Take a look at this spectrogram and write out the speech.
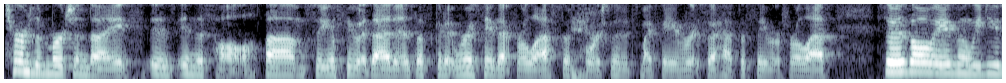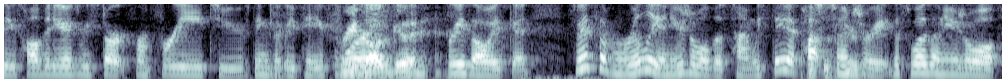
terms of merchandise is in this haul. Um, so you'll see what that is. That's gonna we're gonna save that for last, of course, and it's my favorite, so I have to save it for last. So as always, when we do these haul videos, we start from free to things that we pay for. Free's always good. Free's always good. So we had something really unusual this time. We stayed at Pop This Century. This was unusual.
